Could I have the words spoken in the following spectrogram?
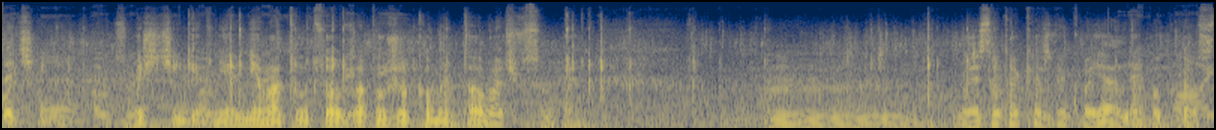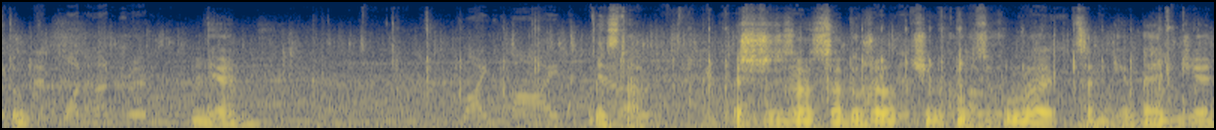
Lecimy. Wyścigiem. Nie, nie ma tu co za dużo komentować w sumie. Mm, bo jest to taka zwykła jazda po prostu. Nie. Więc tak. Też że za, za dużo odcinków z WRC nie będzie.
